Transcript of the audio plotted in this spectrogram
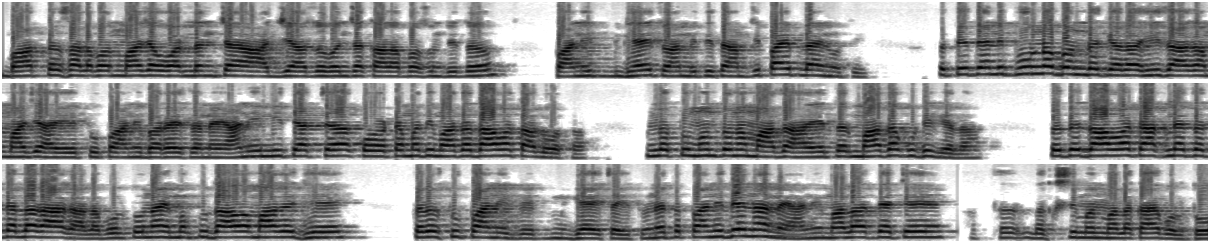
बहात्तर सालापासून माझ्या वडिलांच्या आजी आजोबांच्या काळापासून तिथं पाणी घ्यायचो आम्ही. तिथं आमची पाईपलाईन होती. तर ते त्यांनी पूर्ण बंद केलं. ही जागा माझी आहे तू पाणी भरायचं नाही. आणि मी त्याच्या कोर्टामध्ये माझा दावा चालू होता. म्हणलं तू म्हणतो ना माझा आहे तर माझा कुठे गेला? तर ते दावा टाकल्याचा त्याला राग आला. बोलतो नाही मग तू दावा मागे घे तरच तू पाणी घ्यायचा इथून. नाही तर पाणी देणार नाही. आणि मला त्याचे लक्ष्मण मला काय बोलतो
